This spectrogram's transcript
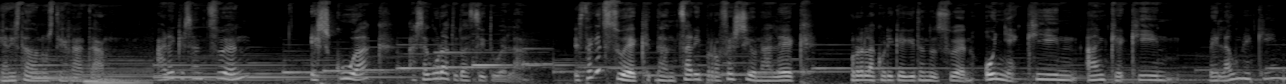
pianista donostiarra eta arek esan zuen eskuak aseguratuta zituela. Ez dakit zuek dantzari profesionalek horrelakorik egiten duzuen, oinekin, hankekin, belaunekin?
